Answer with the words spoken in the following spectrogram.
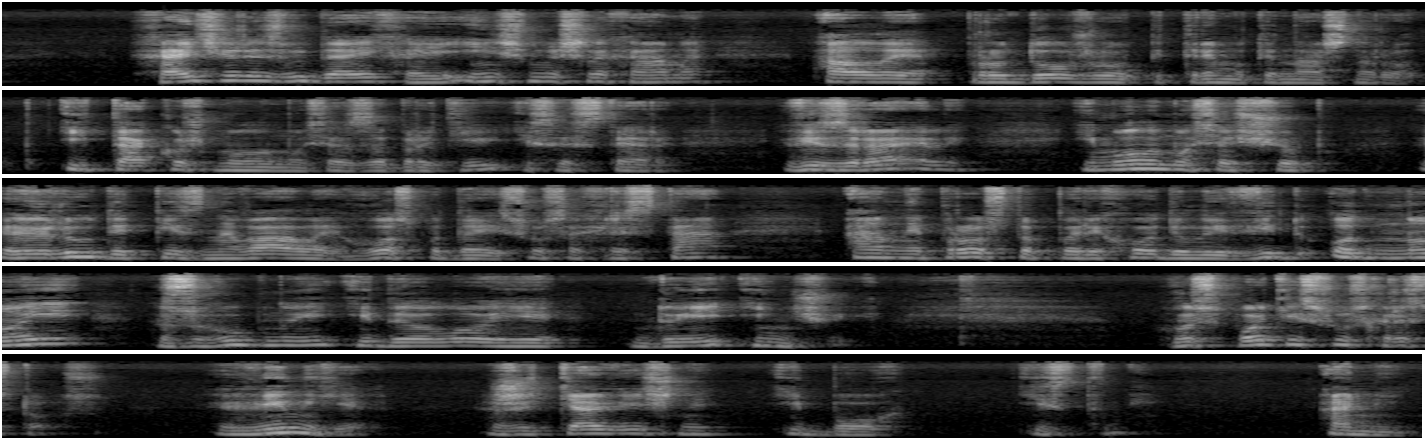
хай через людей, хай іншими шляхами, але продовжував підтримати наш народ. І також молимося за братів і сестер в Ізраїлі і молимося, щоб люди пізнавали Господа Ісуса Христа, а не просто переходили від одної згубної ідеології до іншої. Господь Ісус Христос, Він є життя вічне і Бог істини. Амінь.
